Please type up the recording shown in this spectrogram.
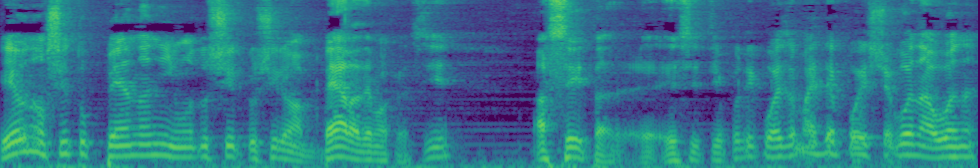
eu não sinto pena nenhuma do Chile, porque o Chile é uma bela democracia, aceita é, esse tipo de coisa, mas depois chegou na urna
